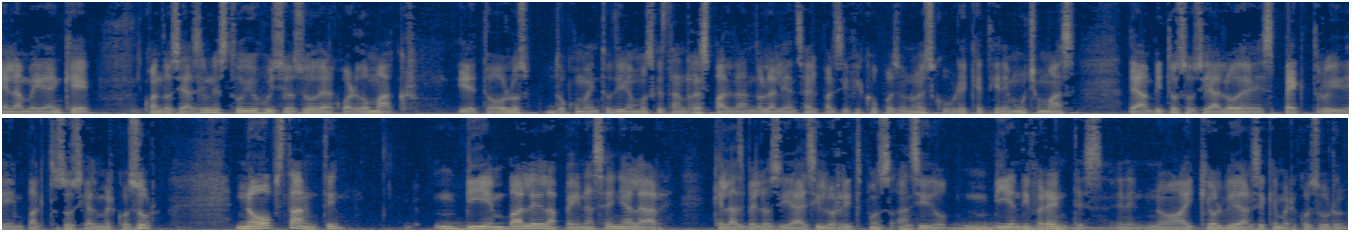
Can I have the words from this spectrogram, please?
en la medida en que cuando se hace un estudio juicioso de acuerdo macro y de todos los documentos, digamos, que están respaldando la Alianza del Pacífico, pues uno descubre que tiene mucho más de ámbito social o de espectro y de impacto social Mercosur. No obstante, bien vale la pena señalar que las velocidades y los ritmos han sido bien diferentes. Eh, no hay que olvidarse que Mercosur,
